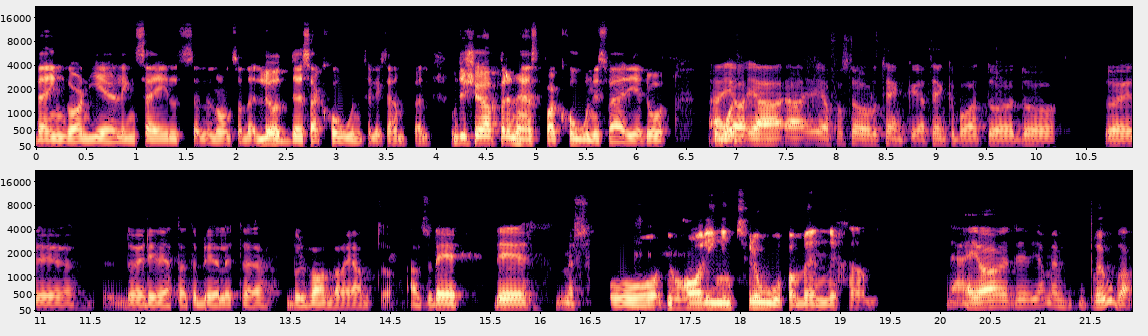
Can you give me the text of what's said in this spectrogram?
Vanguard Yearling Sales eller någon sån där. Luddes auktion till exempel. Om du köper en häst på auktion i Sverige då... Ja, jag, jag, förstår hur du tänker. Jag tänker bara att då, då, då, är det, då är det lätt att det blir lite bulvanvarianter. Alltså det, det men, Åh, du har ingen tro på människan. Nej, jag, ja, men prova.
